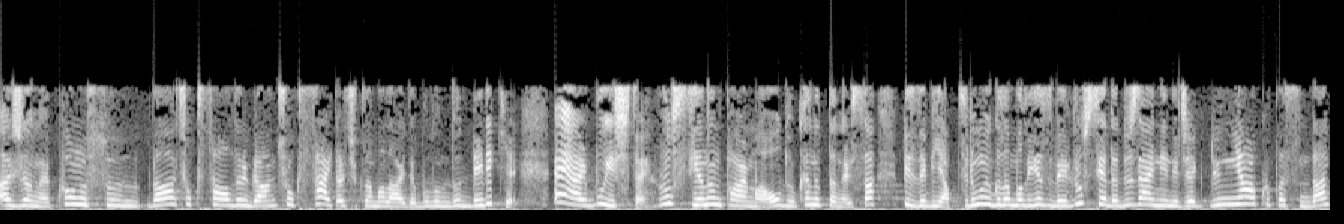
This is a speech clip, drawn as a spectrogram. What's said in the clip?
ajanı konusunda çok saldırgan, çok sert açıklamalarda bulundu. Dedi ki eğer bu işte Rusya'nın parmağı olduğu kanıtlanırsa biz de bir yaptırım uygulamalıyız ve Rusya'da düzenlenecek Dünya Kupası'ndan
